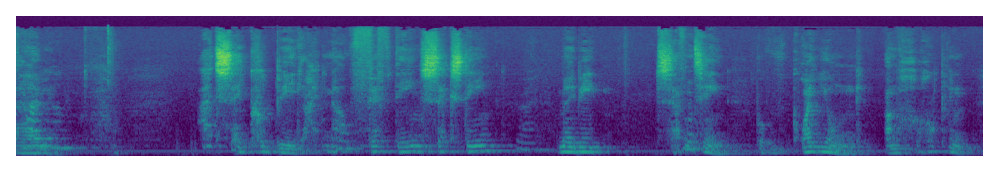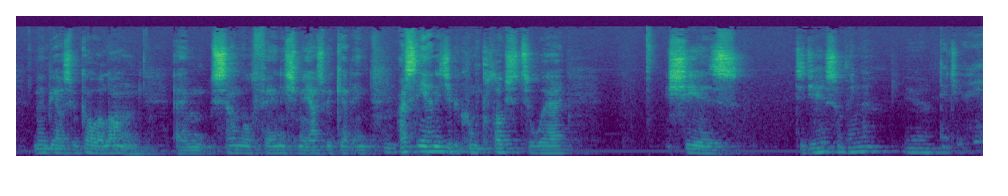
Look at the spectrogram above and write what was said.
Um, I'd say could be, I don't know, 15, 16, maybe 17, but quite young. I'm hoping maybe as we go along, um, Sam will furnish me as we get in. As the energy become closer to where she is. Did you hear something now? Yeah. Did you hear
